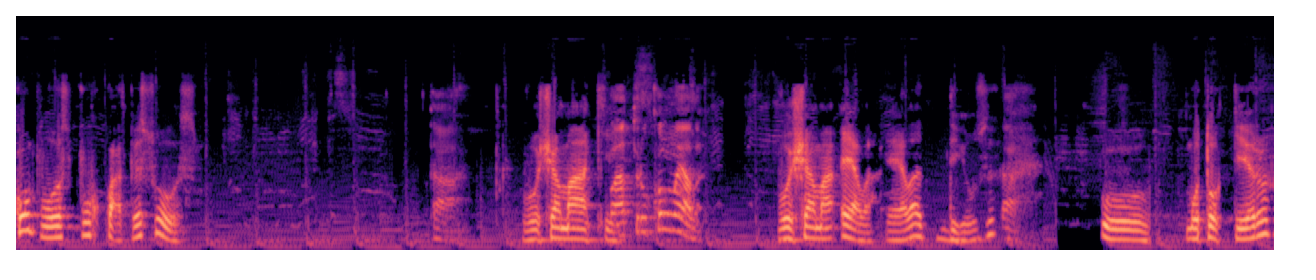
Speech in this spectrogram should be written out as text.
Composto por quatro pessoas. Tá. Vou chamar aqui. Quatro com ela. Vou chamar ela. Ela, deusa. Tá. O motoqueiro.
